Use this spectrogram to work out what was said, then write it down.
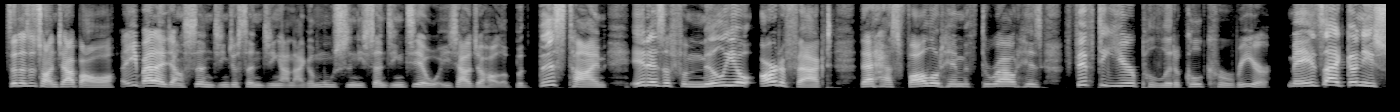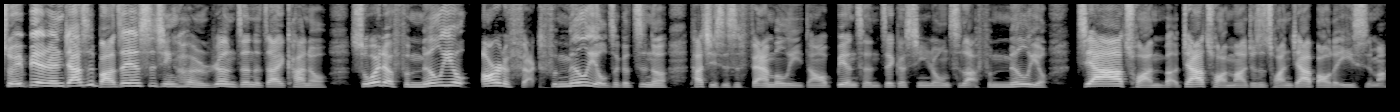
真的是传家宝哦。一般来讲，圣经就圣经啊，哪个牧师你圣经借我一下就好了。But this time it is a familial artifact that has followed him throughout his 50-year political career。没在跟你随便，人家是把这件事情很认真的在看哦。所谓的 familial familial artifact，familial 这个字呢，它其实是 family，然后变成这个形容词啦。familial 家传吧，家传嘛，就是传家宝的意思嘛。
